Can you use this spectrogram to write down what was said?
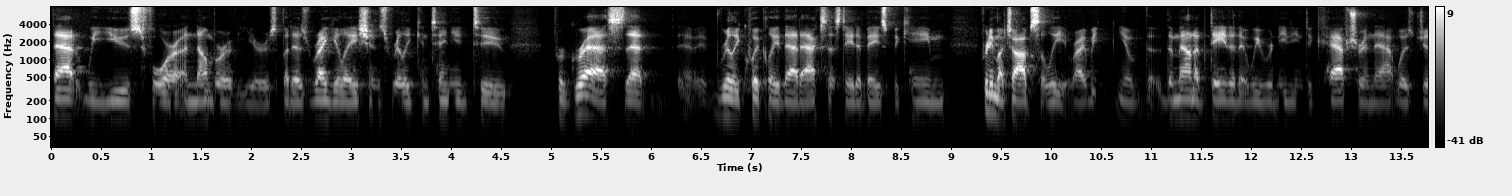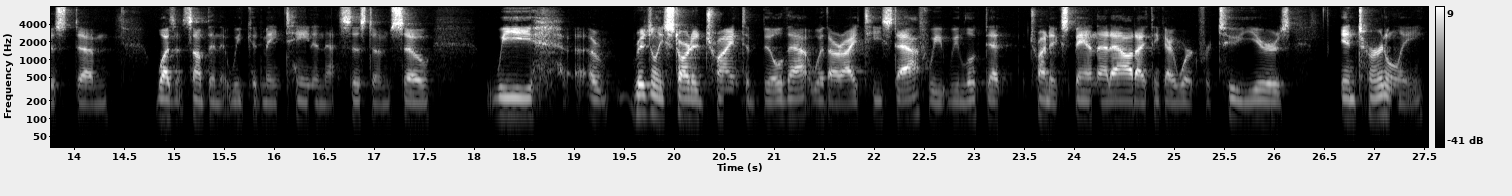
that we used for a number of years. But as regulations really continued to progress, that uh, really quickly that access database became pretty much obsolete. Right? We you know the, the amount of data that we were needing to capture in that was just um, wasn't something that we could maintain in that system. So we uh, originally started trying to build that with our IT staff. We we looked at trying to expand that out. I think I worked for two years internally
